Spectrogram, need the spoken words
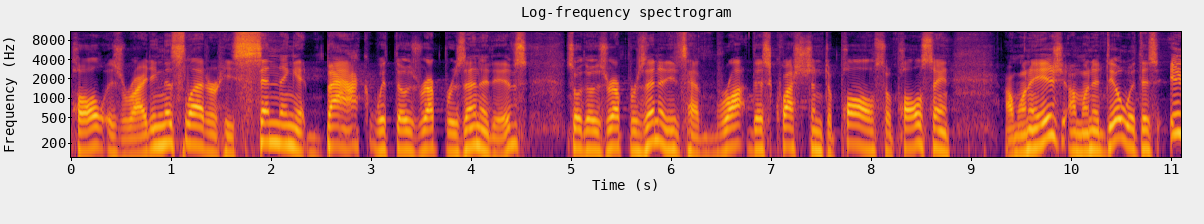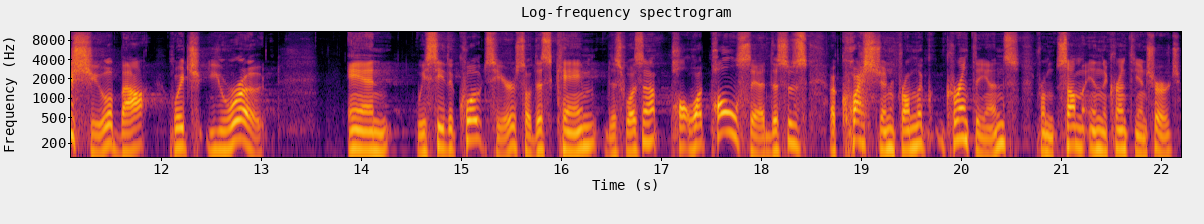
Paul is writing this letter. He's sending it back with those representatives. So those representatives have brought this question to Paul. So Paul's saying, I want to, I'm going to deal with this issue about which you wrote. And we see the quotes here. So this came, this wasn't Paul, what Paul said. This is a question from the Corinthians, from some in the Corinthian church.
